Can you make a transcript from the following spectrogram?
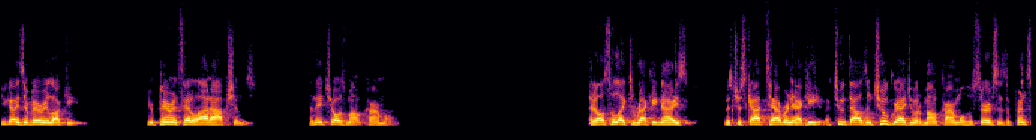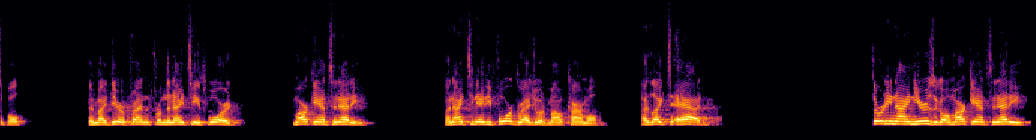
You guys are very lucky. Your parents had a lot of options and they chose Mount Carmel. I'd also like to recognize Mr. Scott Tabernacki, a 2002 graduate of Mount Carmel who serves as a principal, and my dear friend from the 19th Ward, Mark Antonetti, a 1984 graduate of Mount Carmel. I'd like to add, 39 years ago, Mark Antonetti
